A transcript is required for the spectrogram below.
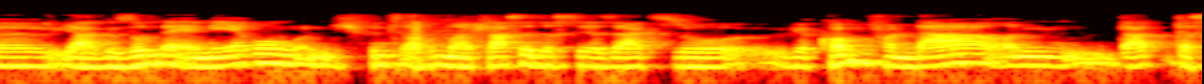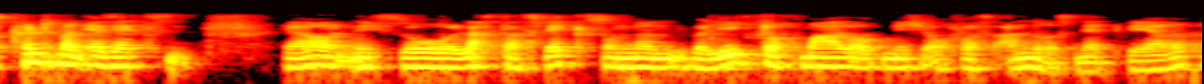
ja, gesunde Ernährung. Und ich finde es auch immer klasse, dass du ja sagst, so, wir kommen von da und da, das könnte man ersetzen. Ja, und nicht so, lass das weg, sondern überleg doch mal, ob nicht auch was anderes nett wäre.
